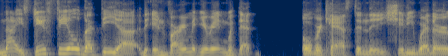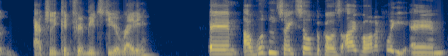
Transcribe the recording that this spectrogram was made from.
Nice. Do you feel that the uh, the environment you're in with that overcast and the shitty weather actually contributes to your writing? Um, I wouldn't say so because, ironically, um,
